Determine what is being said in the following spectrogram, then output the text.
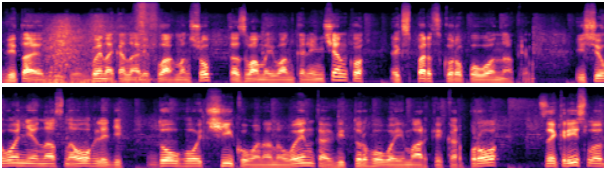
Вітаю, друзі! Ви на каналі Флагман Шоп та з вами Іван Калінченко, експерт з коропового напряму. І сьогодні у нас на огляді довгоочікувана новинка від торгової марки CarPro. Це крісло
